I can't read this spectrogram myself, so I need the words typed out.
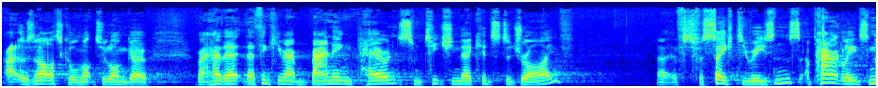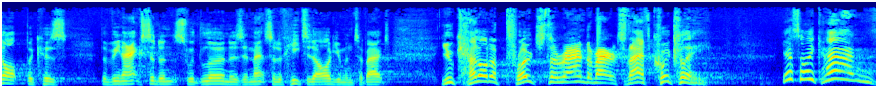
Uh, there was an article not too long ago about how they're, they're thinking about banning parents from teaching their kids to drive uh, for safety reasons. Apparently, it's not because there have been accidents with learners in that sort of heated argument about, you cannot approach the roundabout that quickly. Yes, I can.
